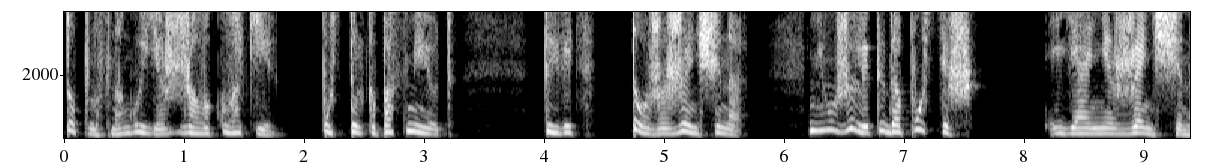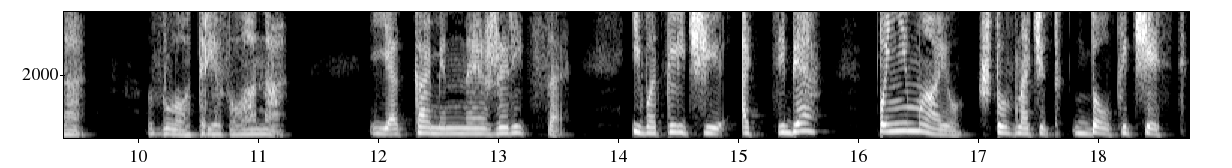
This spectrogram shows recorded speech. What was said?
Топнув ногой, я сжала кулаки. «Пусть только посмеют. Ты ведь тоже женщина. Неужели ты допустишь?» «Я не женщина», — зло отрезала она. «Я каменная жрица, и в отличие от тебя понимаю, что значит долг и честь».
